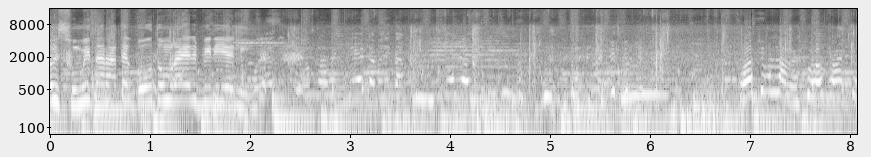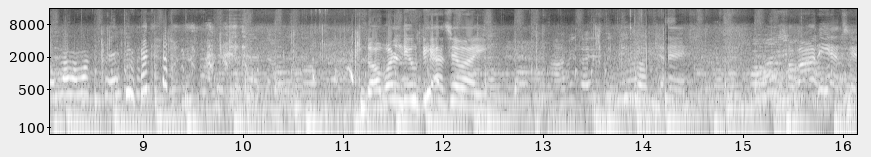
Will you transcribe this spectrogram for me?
ওই সুমিতার হাতে গৌতম রায়ের বিরিয়ানি। ডবল ডিউটি আছে ভাই। সবারই আছে।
